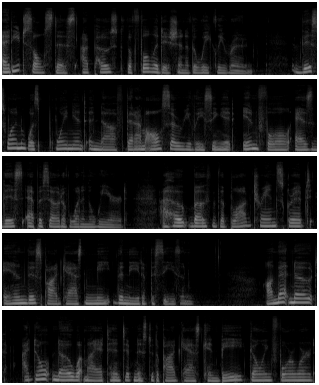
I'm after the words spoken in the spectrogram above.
At each solstice, I post the full edition of the weekly rune. This one was poignant enough that I'm also releasing it in full as this episode of What in the Weird. I hope both the blog transcript and this podcast meet the need of the season. On that note, I don't know what my attentiveness to the podcast can be going forward.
